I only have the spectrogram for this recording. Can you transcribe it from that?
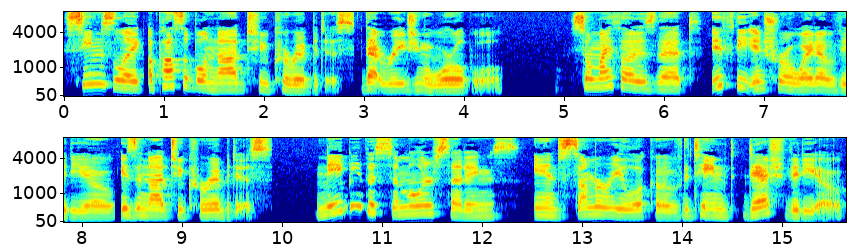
seems like a possible nod to Charybdis, that raging whirlpool. So my thought is that if the intro whiteout video is a nod to Charybdis, maybe the similar settings and summary look of the Tamed Dash video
